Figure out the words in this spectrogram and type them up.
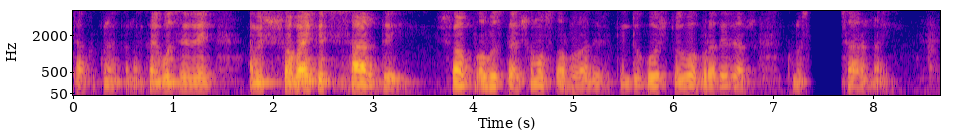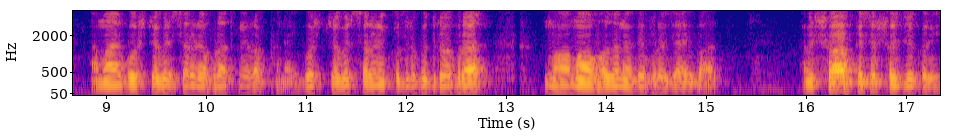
থাকুক না কেন। এখানে বলছে যে, আমি সবাইকে সার দেই। সব অবস্থায়, সমস্ত অপরাধের। কিন্তু বৈষ্ণব অপরাধের আর কোনো সার নাই। আমার বৈষ্ণবের স্মরণে অপরাধ করলে রক্ষা নাই। বৈষ্ণবের চরণে ক্ষুদ্র ক্ষুদ্র অপরাধ মহা ভজন হতে পড়ে যায় বাদ আমি সব কিছু সহ্য করি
